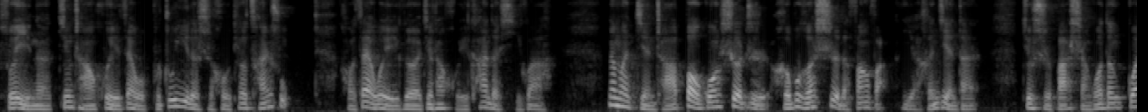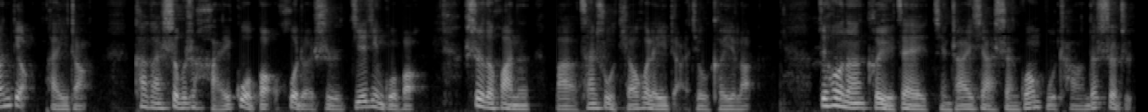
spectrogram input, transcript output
所以呢，经常会在我不注意的时候挑参数。好在我有一个经常回看的习惯啊。那么检查曝光设置合不合适的方法也很简单，就是把闪光灯关掉，拍一张，看看是不是还过曝或者是接近过曝。是的话呢，把参数调回来一点就可以了。最后呢，可以再检查一下闪光补偿的设置。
